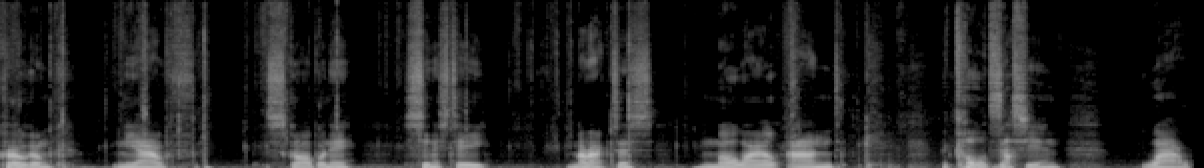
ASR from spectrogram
Croagunk, Meowth, Scorbunny, Sinistea, Maractus, Mawile and the Cold Zacian. Wow.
